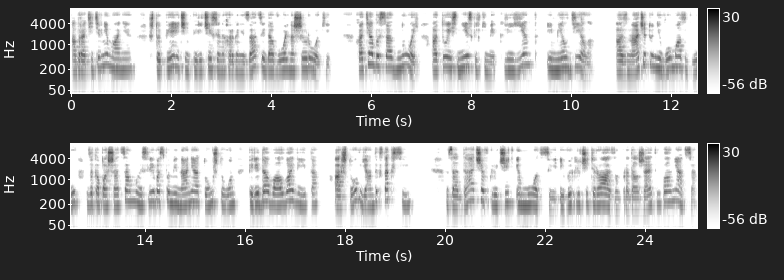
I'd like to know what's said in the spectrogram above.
Обратите внимание, что перечень перечисленных организаций довольно широкий. Хотя бы с одной, а то и с несколькими клиент имел дело, а значит у него мозгу закопошатся мысли и воспоминания о том, что он передавал в Авито, а что в Яндекс Такси. Задача включить эмоции и выключить разум продолжает выполняться.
